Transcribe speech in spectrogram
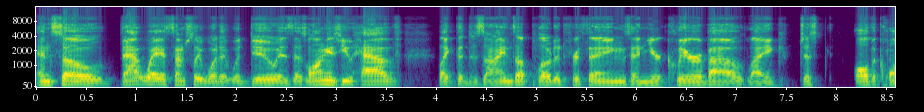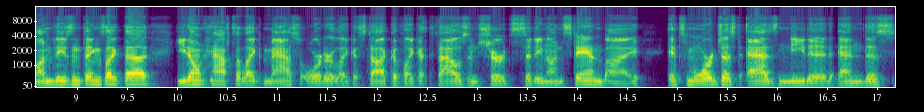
And so that way, essentially, what it would do is as long as you have like the designs uploaded for things and you're clear about like just all the quantities and things like that, you don't have to like mass order like a stock of like a thousand shirts sitting on standby. It's more just as needed and this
